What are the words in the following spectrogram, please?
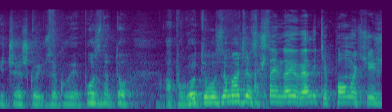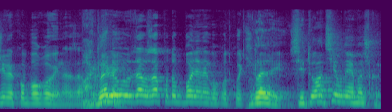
i Češkoj, za koje je poznato, a pogotovo za Mađarsku. A šta im daju velike pomoći i žive ko bogovi na zapadu? Pa gledaj. Žive u zapadu bolje nego kod kuće. Gledaj, situacija u Nemačkoj.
